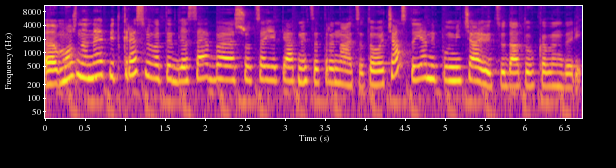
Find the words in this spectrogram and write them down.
е, можна не підкреслювати для себе, що це є п'ятниця 13-го. Часто я не помічаю цю дату в календарі.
